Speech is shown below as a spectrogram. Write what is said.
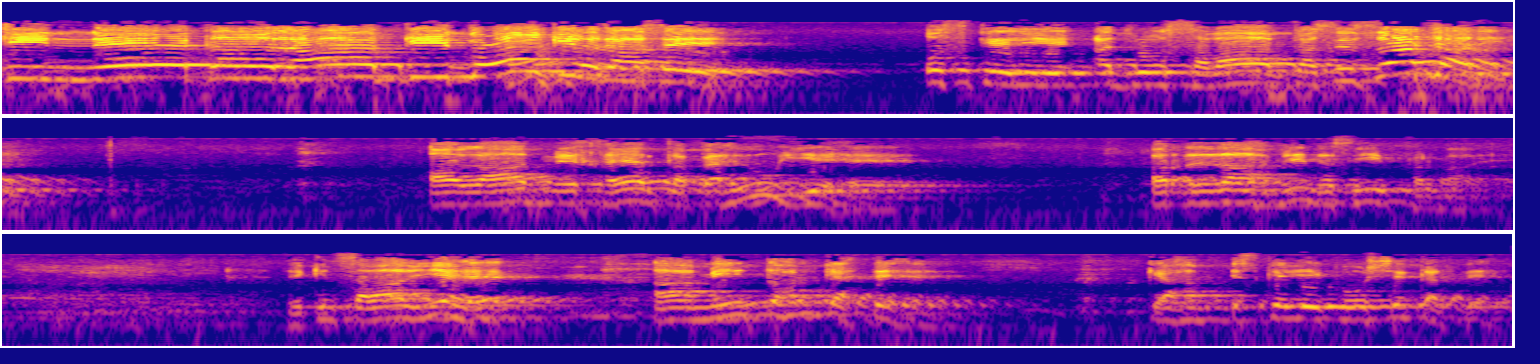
کی نیک اولاد کی دعا کی وجہ سے اس کے لیے اجر و ثواب کا سلسلہ جاری۔ اولاد میں خیر کا پہلو یہ ہے اور اللہ ہمیں نصیب فرمائے۔ لیکن سوال یہ ہے، آمین تو ہم کہتے ہیں کیا ہم اس کے لیے کوششیں کرتے ہیں۔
